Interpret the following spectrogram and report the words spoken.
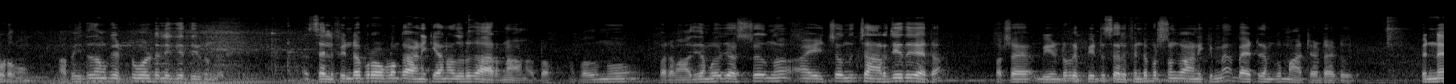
തുടങ്ങും. അപ്പോൾ ഇത് നമുക്ക് എട്ട് വോൾട്ടിലേക്ക് എത്തിയിട്ടുണ്ട്. സെൽഫിന്റെ പ്രോബ്ലം കാണിക്കാൻ അതൊരു കാരണമാണ് കേട്ടോ. അപ്പോൾ അതൊന്ന് പരമാവധി നമ്മൾ ജസ്റ്റ് ഒന്ന് അഴിച്ചൊന്ന് ചാർജ് ചെയ്ത് കയറ്റാം. പക്ഷേ വീണ്ടും റിപ്പീറ്റ് സെൽഫിന്റെ പ്രശ്നം കാണിക്കുമ്പോൾ ബാറ്ററി നമുക്ക് മാറ്റേണ്ടതായിട്ട് വരും. പിന്നെ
